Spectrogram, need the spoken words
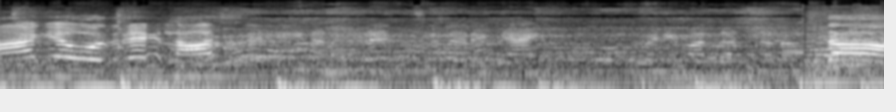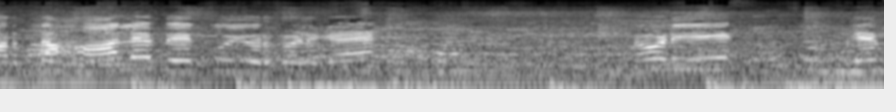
ಹಾಗೆ ಹೋದ್ರೆ ಲಾಸ್ಟಲ್ಲಿ ನನ್ನ ಫ್ರೆಂಡ್ಸ್ ಇದ್ದಾರೆ ಗ್ಯಾಂಗ್ ನೋಡಿ ಮಾತಾಡ್ತಾರ ಅರ್ಧ ಹಾಲೇ ಬೇಕು ಇವ್ರುಗಳಿಗೆ. ನೋಡಿ ಎಂ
